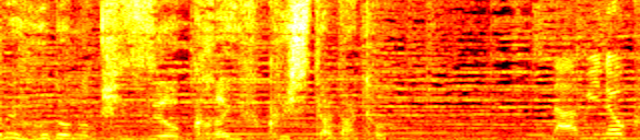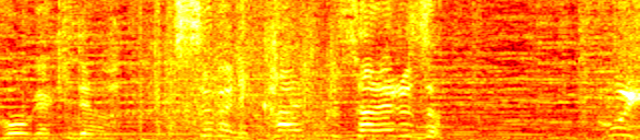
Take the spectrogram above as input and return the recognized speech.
れほどの傷を回復しただと。波の攻撃ではすぐに回復されるぞ。おい。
